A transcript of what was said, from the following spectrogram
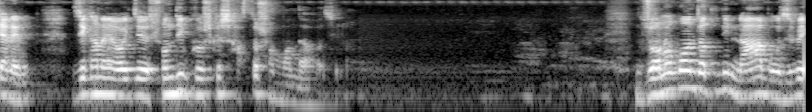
চ্যানেল যেখানে ওই যে সন্দীপ ঘোষকে স্বাস্থ্য সম্মান দেওয়া হয়েছিল। জনগণ যতদিন না বুঝবে,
